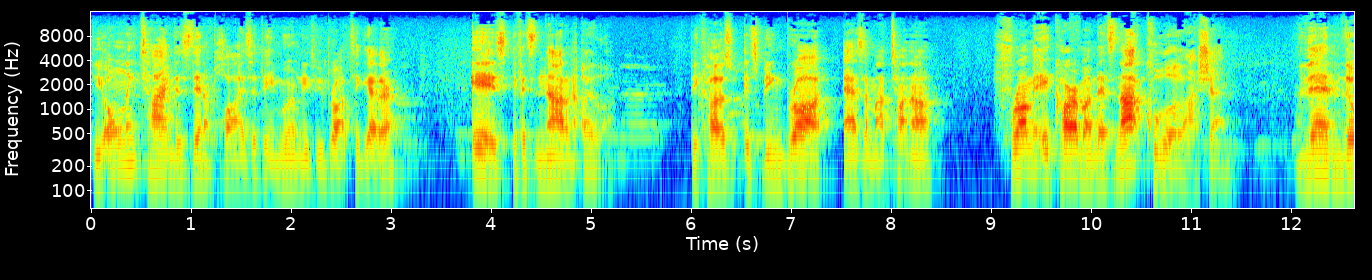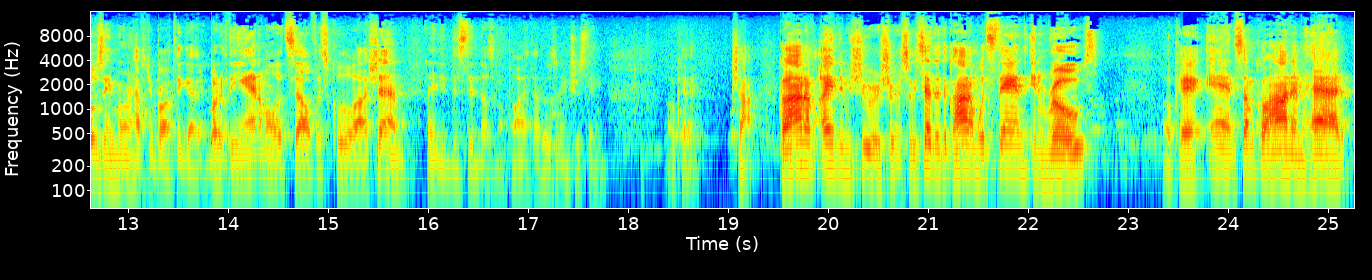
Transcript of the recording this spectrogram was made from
the only time this din applies that the imurim need to be brought together is if it's not an oila, because it's being brought as a matana from a korban that's not kula Hashem. Then those imurim have to be brought together. But if the animal itself is kula Hashem, then this din doesn't apply. I thought it was an interesting. Okay. Shot. Kohanim shura shura. So we said that the Kohanim would stand in rows, okay, and some Kohanim had,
